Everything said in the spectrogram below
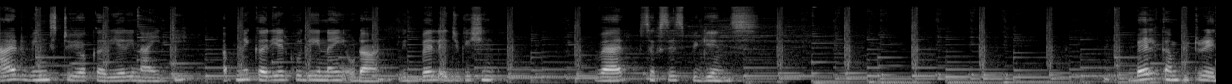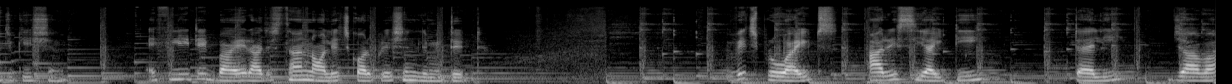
Add wings to your career in I T अपने करियर को दी नई उड़ान with Bell education where success begins Bell computer education affiliated by Rajasthan knowledge corporation limited which provides R S C I T tally Java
